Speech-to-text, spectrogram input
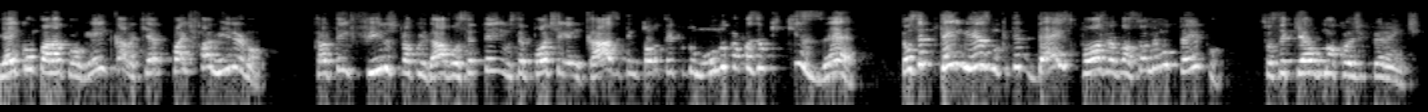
e aí comparar com alguém, cara, que é pai de família, irmão. O cara tem filhos para cuidar, você tem, você pode chegar em casa e tem todo o tempo do mundo para fazer o que quiser. Então você tem mesmo que ter 10 pós-graduação ao mesmo tempo, se você quer alguma coisa diferente.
